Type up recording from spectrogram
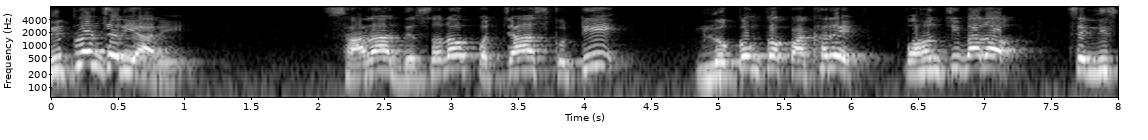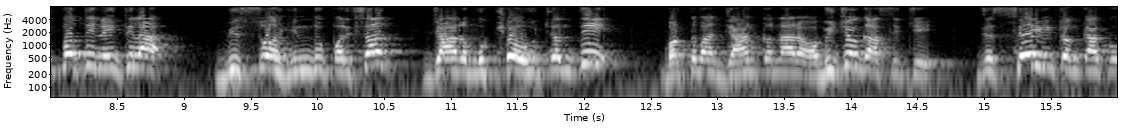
लिपलट जरिया सारा देश पचास कोटी लोक पाखे पहुँचार से निष्पत्ति विश्व हिंदू परिषद जार मुख्य होती बर्तमान जहाँ ना अभोग आसी से ही टा को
